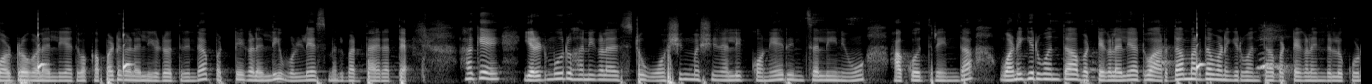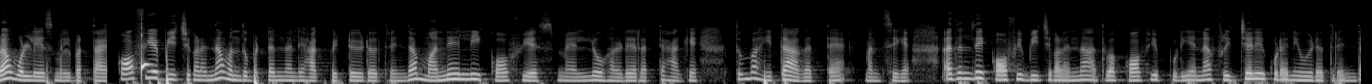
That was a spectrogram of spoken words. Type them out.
ವಾರ್ಡ್ರೋಗಳಲ್ಲಿ ಅಥವಾ ಕಪಟಗಳಲ್ಲಿ ಇಡೋದ್ರಿಂದ ಬಟ್ಟೆಗಳಲ್ಲಿ ಒಳ್ಳೆಯ ಸ್ಮೆಲ್ ಬರ್ತಾ ಇರುತ್ತೆ. ಹಾಗೆ ಎರಡು ಮೂರು ಹನಿಗಳಷ್ಟು ವಾಷಿಂಗ್ ಮಷೀನಲ್ಲಿ ಕೊನೆಯ ರಿನ್ಸಲ್ಲಿ ನೀವು ಹಾಕೋದ್ರಿಂದ ಒಣಗಿರುವಂಥ ಬಟ್ಟೆಗಳಲ್ಲಿ ಅಥವಾ ಅರ್ಧಂಬರ್ಧ ಒಣಗಿರುವಂಥ ಬಟ್ಟೆಗಳಿಂದಲೂ ಕೂಡ ಒಳ್ಳೆಯ ಸ್ಮೆಲ್ ಬರ್ತಾ ಇದೆ. ಕಾಫಿಯ ಬೀಜಗಳನ್ನು ಒಂದು ಬಟ್ಟಲಿನಲ್ಲಿ ಹಾಕಿಬಿಟ್ಟು ಇಡೋದ್ರಿಂದ ಮನೆಯಲ್ಲಿ ಕಾಫಿಯ ಸ್ಮೆಲ್ಲು ಹರಡಿರುತ್ತೆ, ಹಾಗೆ ತುಂಬ ಹಿತ ಆಗುತ್ತೆ ಮನಸ್ಸಿಗೆ ಅದಲ್ಲದೆ ಕಾಫಿ ಬೀಜಗಳನ್ನು ಅಥವಾ ಕಾಫಿ ಪುಡಿಯನ್ನು ಫ್ರಿಜ್ಜಲ್ಲಿ ಕೂಡ ನೀವು ಇಡೋದ್ರಿಂದ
